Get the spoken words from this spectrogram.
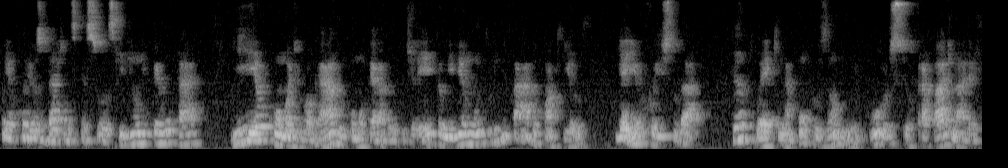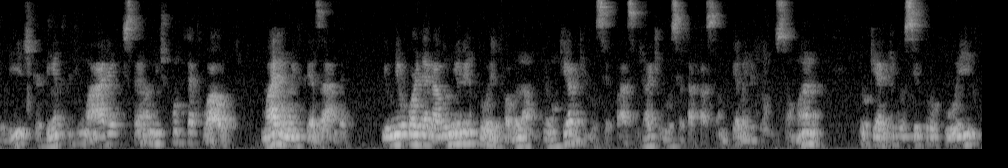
foi a curiosidade das pessoas que vinham me perguntar. E eu, como advogado, como operador do direito, eu me via muito limitado com aquilo. E aí eu fui estudar. Tanto é que, na conclusão do meu curso, eu trabalho na área jurídica dentro de uma área extremamente contratual, uma área muito pesada. E o meu coordenador me orientou, ele falou, não, eu não quero que você faça, já que você está passando pela reprodução humana, eu quero que você procure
